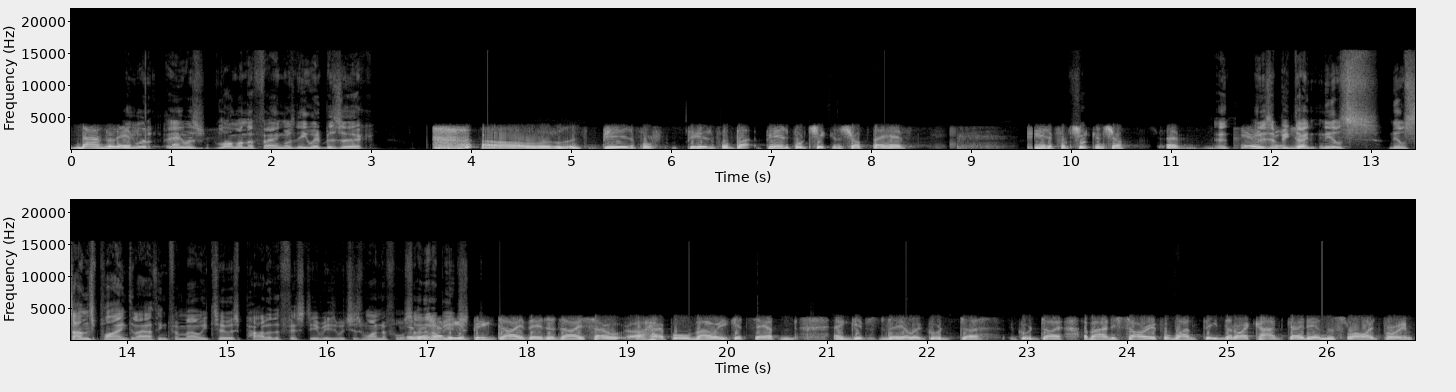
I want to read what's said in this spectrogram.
None He, left. would, he was long on the fang, wasn't he? He went berserk. Oh, it's beautiful, beautiful, bu- beautiful chicken shop they have. Beautiful chicken shop. Uh, It, it is a big day. big- Neil's Neil's son's playing today, I think, for Moe too, as part of the festivities, which is wonderful. Yeah, so they're that'll be having a just, big day there today, so I hope all Moe gets out and, and gives Neil a good uh, good day. I'm only sorry for one thing that I can't go down the slide for him.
